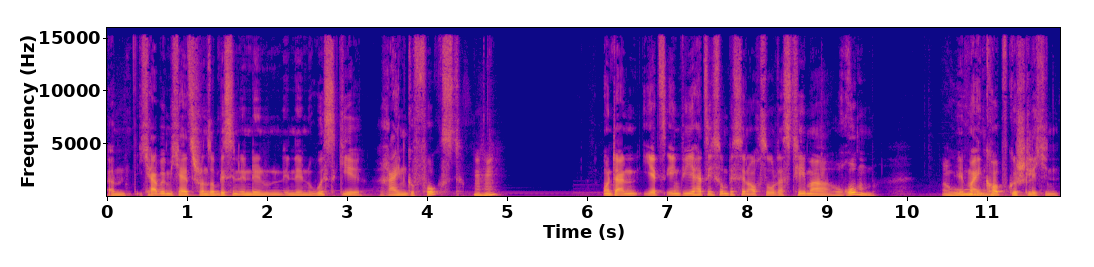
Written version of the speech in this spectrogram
Ähm, ich habe mich ja jetzt schon so ein bisschen in den in den Whisky reingefuchst. Mhm. Und dann jetzt irgendwie hat sich so ein bisschen auch so das Thema Rum uh. in meinen Kopf geschlichen.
